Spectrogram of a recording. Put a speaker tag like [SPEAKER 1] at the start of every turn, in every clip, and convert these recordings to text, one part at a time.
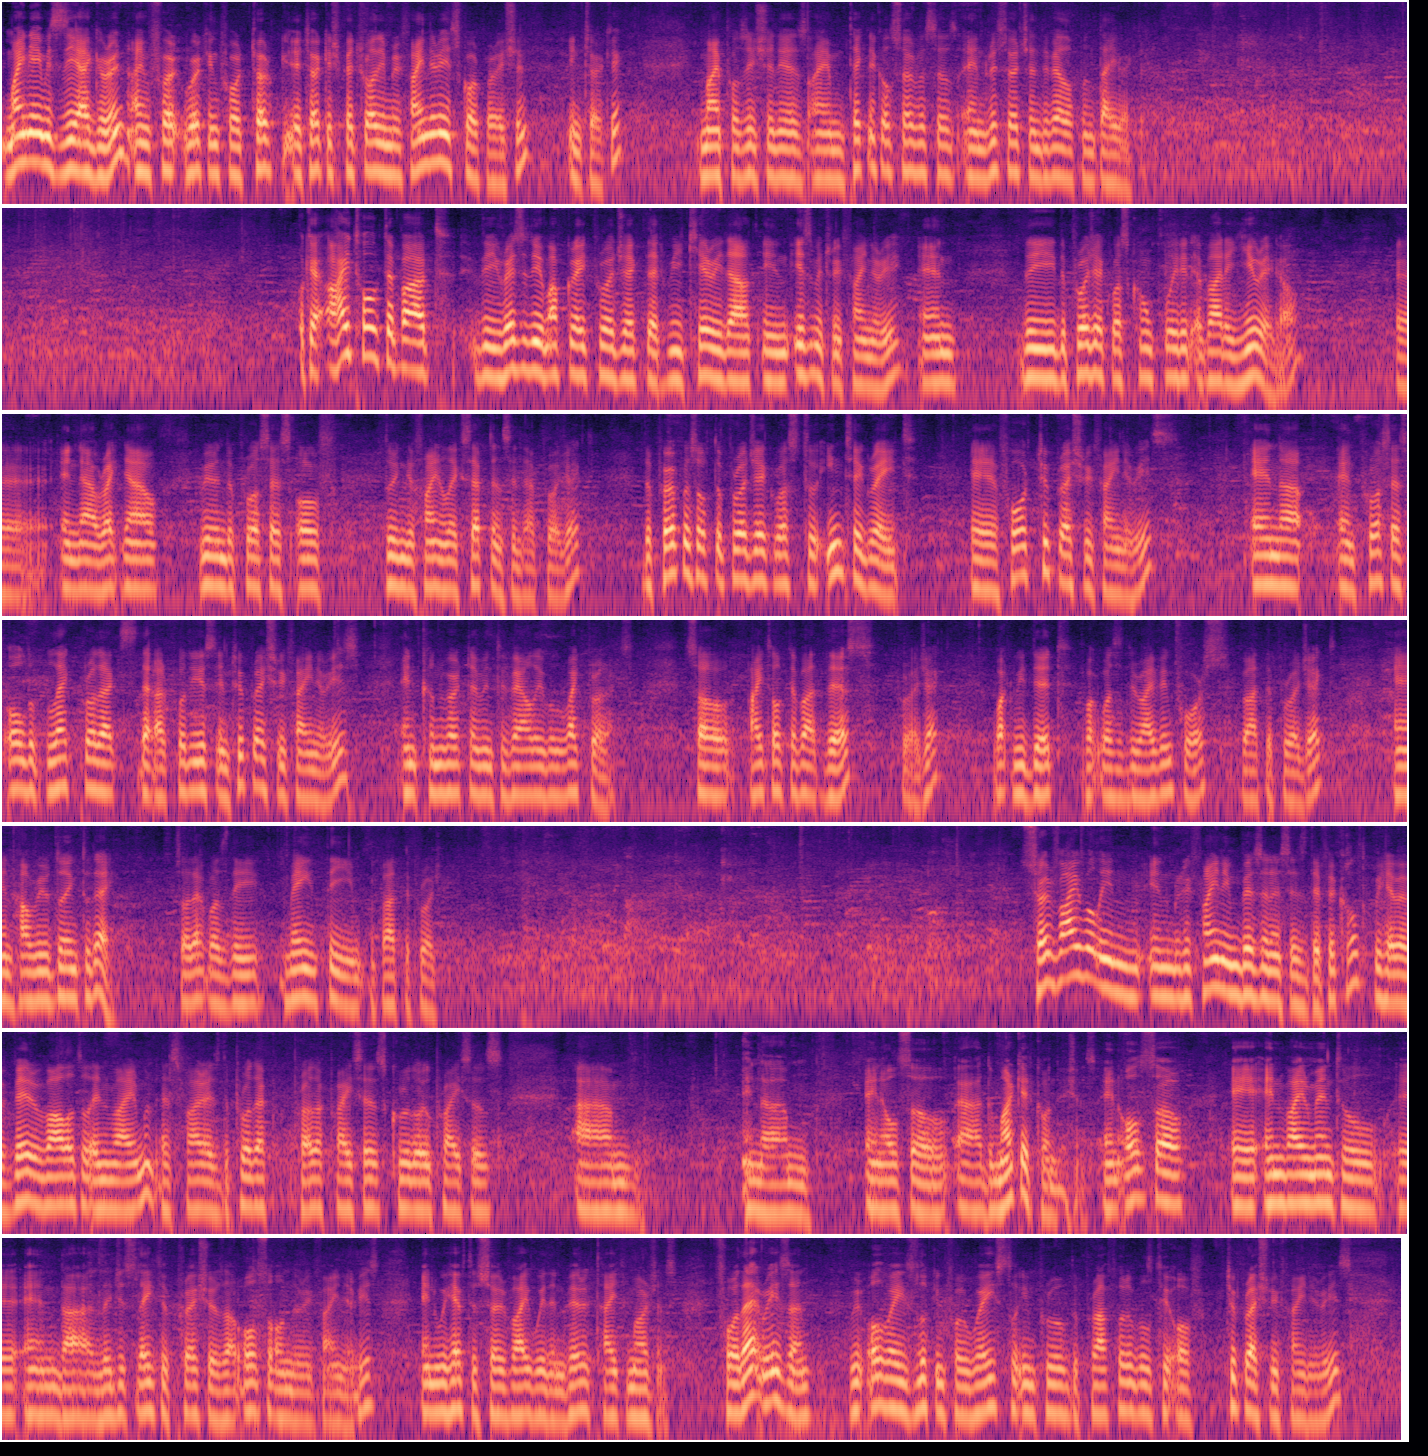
[SPEAKER 1] My name is Ziya Gürün. I'm for working for Tur uh, Turkish Petroleum Refineries Corporation in Turkey. My position is I am Technical Services and Research and Development Director. Okay, I talked about the residuum upgrade project that we carried out in Izmit refinery and the, the project was completed about a year ago. Uh, and now, right now, we're in the process of doing the final acceptance in that project. The purpose of the project was to integrate uh, four Tüpraş refineries and, uh, and process all the black products that are produced in Tüpraş refineries and convert them into valuable white products. So I talked about this project, what we did, what was the driving force about the project, and how we're doing today. So that was the main theme about the project. Survival in, in refining business is difficult. We have a very volatile environment as far as the product, product prices, crude oil prices, um, and, um, and also uh, the market conditions. And also environmental uh, and uh, legislative pressures are also on the refineries. And we have to survive within very tight margins. For that reason, we're always looking for ways to improve the profitability of Tüpraş refineries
